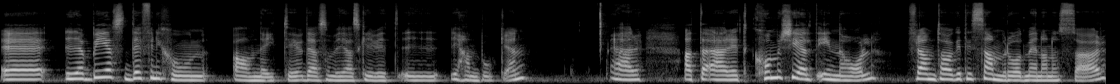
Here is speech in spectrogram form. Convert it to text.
Eh, IABs definition av native, det som vi har skrivit i, i handboken, är att det är ett kommersiellt innehåll framtaget i samråd med en annonsör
